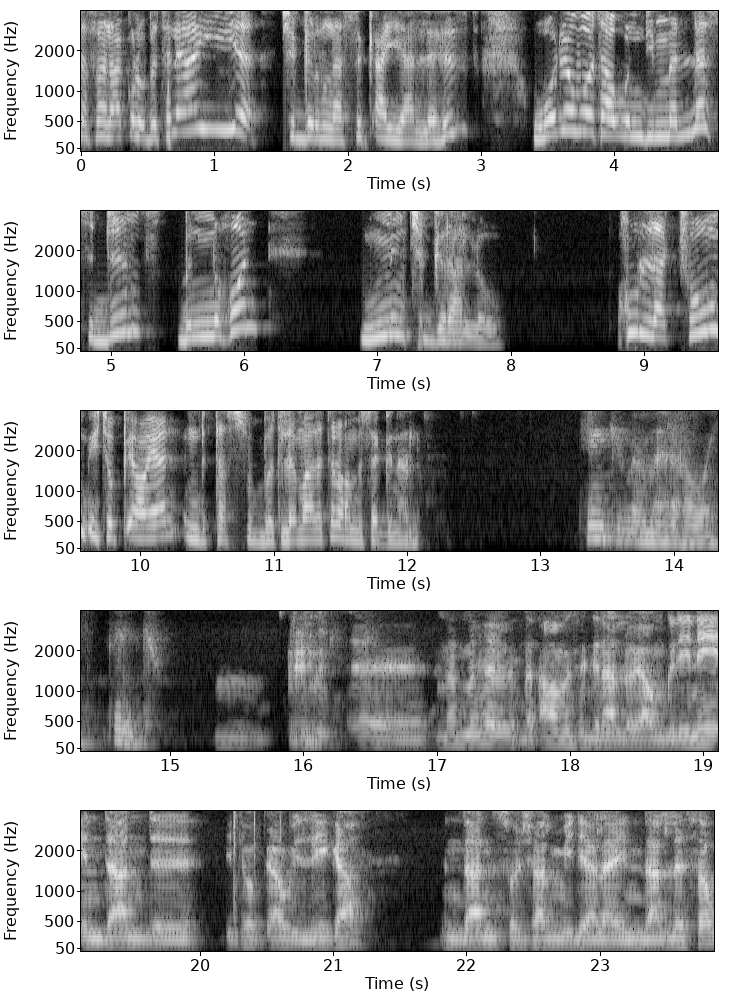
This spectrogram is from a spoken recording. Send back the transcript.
ተፈናቅሎ በተለያየ ችግርና ስቃይ ያለ ህዝብ ወደ ቦታው እንዲመለስ ድምፅ ብንሆን ምን ችግር አለው? ሁላችሁም ኢትዮጵያውያን እንድታስቡበት ለማለት ነው። አመሰግናለሁ። thank you መምህር ሀዋይ thank you። እ፣ መምህር በጣም አመሰግናለሁ። ያው እንግዲህ እኔ እንደ አንድ ኢትዮጵያዊ ዜጋ እንደ አንድ social media ላይ እንዳለ ሰው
